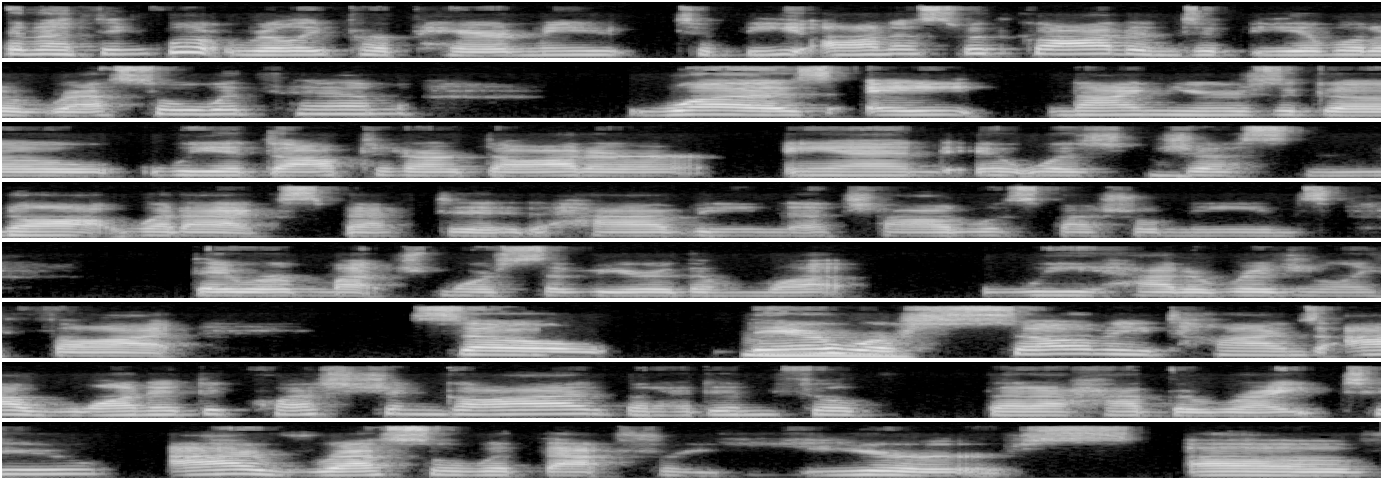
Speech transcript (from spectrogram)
And I think what really prepared me to be honest with God and to be able to wrestle with Him was eight, nine years ago. We adopted our daughter, and it was hmm. just not what I expected having a child with special needs. They were much more severe than what we had originally thought. So there mm. were so many times I wanted to question God, but I didn't feel that I had the right to. I wrestled with that for years of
